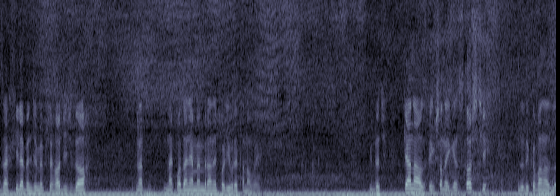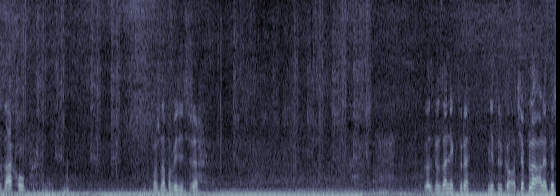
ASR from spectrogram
za chwilę będziemy przechodzić do na- nakładania membrany poliuretanowej. Widać piana o zwiększonej gęstości, dedykowana dla dachów. Można powiedzieć, że rozwiązanie, które nie tylko ociepla, ale też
